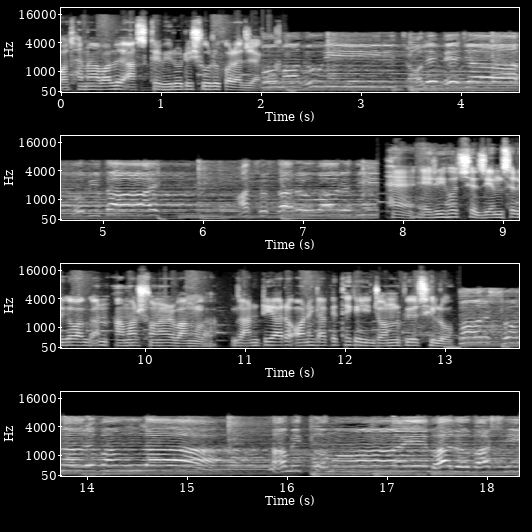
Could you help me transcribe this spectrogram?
কথা না বলে আজকের ভিডিওটি শুরু করা যাক। মাধুরীর জলে ভেজা কবিতায় হ্যাঁ এটি হচ্ছে জেমসের গাওয়া গান আমার সোনার বাংলা। গানটি আরও অনেক আগে থেকেই জনপ্রিয় ছিল। আমার সোনার বাংলা আমি তোমায় ভালোবাসি।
